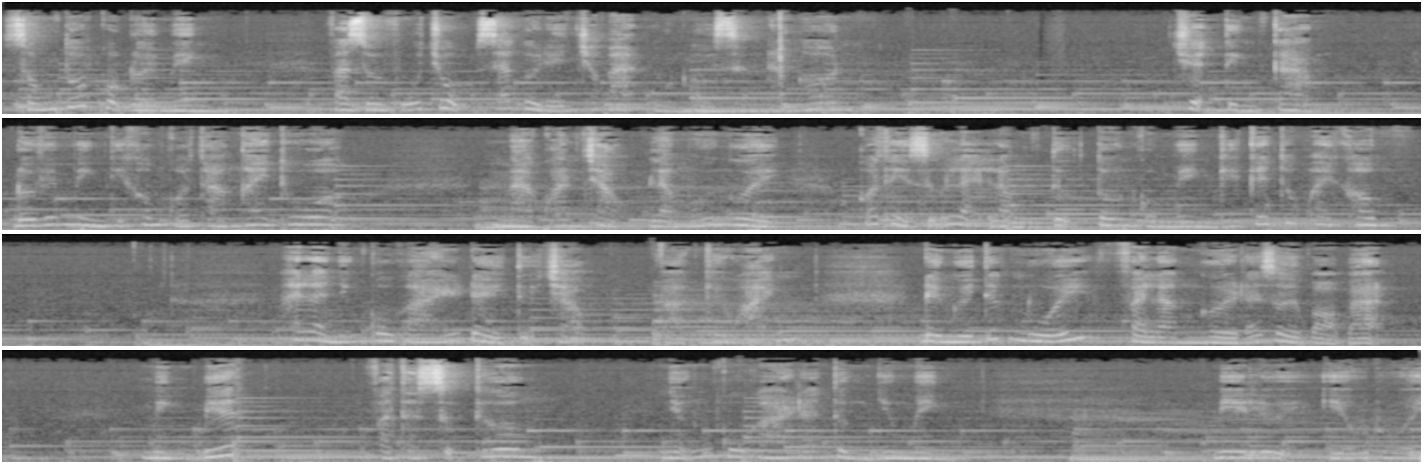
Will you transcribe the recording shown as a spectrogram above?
sống tốt cuộc đời mình, và rồi vũ trụ sẽ gửi đến cho bạn một người xứng đáng hơn. Chuyện tình cảm, đối với mình thì không có thắng hay thua, mà quan trọng là mỗi người có thể giữ lại lòng tự tôn của mình khi kết thúc hay không. Hay là những cô gái đầy tự trọng và kiêu hãnh, để người tiếc nuối phải là người đã rời bỏ bạn. Mình biết và thật sự thương những cô gái đã từng như mình. Bi lụy yếu đuối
